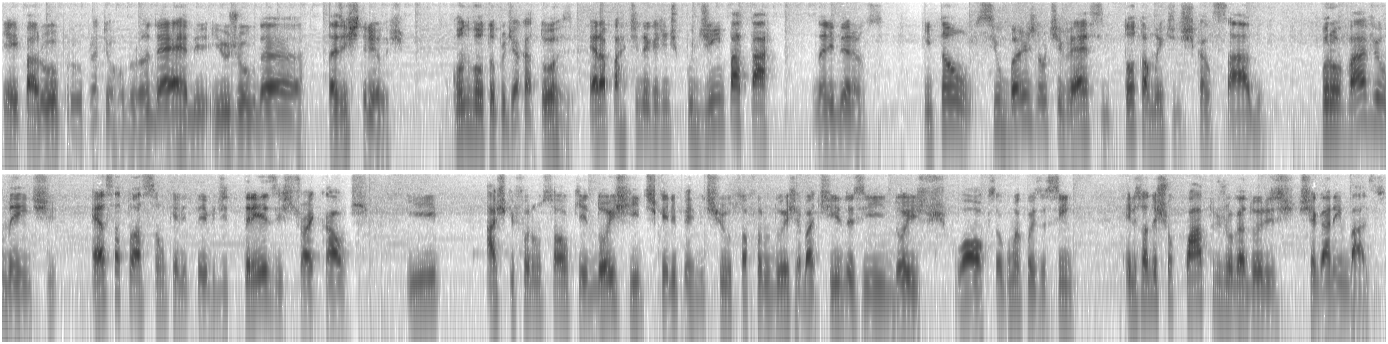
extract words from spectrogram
E aí parou pro, pra ter o Home Run Derby e o jogo da, das estrelas. Quando voltou pro dia 14, era a partida que a gente podia empatar na liderança. Então, se o Burns não tivesse totalmente descansado, provavelmente essa atuação que ele teve de 13 strikeouts e acho que foram só o quê? Dois hits que ele permitiu, só foram duas rebatidas e dois walks, alguma coisa assim. Ele só deixou quatro jogadores chegarem em base.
